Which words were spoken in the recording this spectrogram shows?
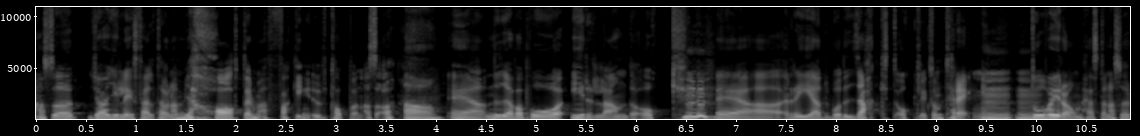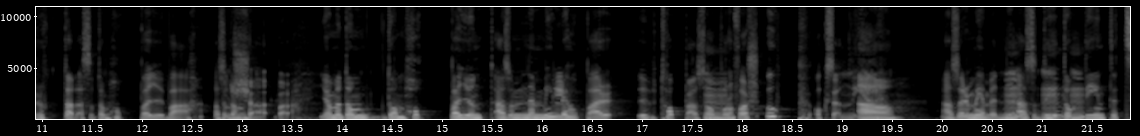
Alltså, jag gillar ju fälttävlan, men jag hatar de här fucking uthoppen alltså. Ja. Eh, när jag var på Irland och eh, red både jakt och liksom terräng, Mm, mm. då var ju de hästarna så ruttade så de hoppar ju bara... Alltså de, de, kör bara. ja men de, de hoppar ju inte... Alltså när Millie hoppar uthoppen så Mm. hoppar de först upp och sen ner. Ja. Alltså är du med mig? Mm, Alltså det, mm, de, mm. det är inte ett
